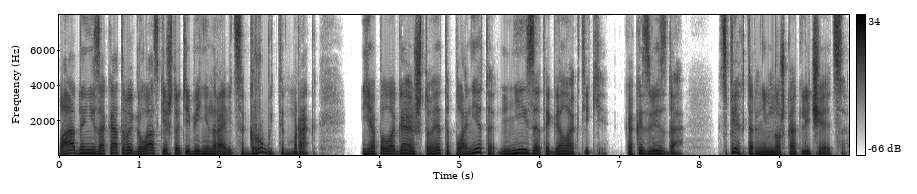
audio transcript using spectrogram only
Ладно, не закатывай глазки, что тебе не нравится. Грубый ты мрак. Я полагаю, что эта планета не из этой галактики, как и звезда. Спектр немножко отличается,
